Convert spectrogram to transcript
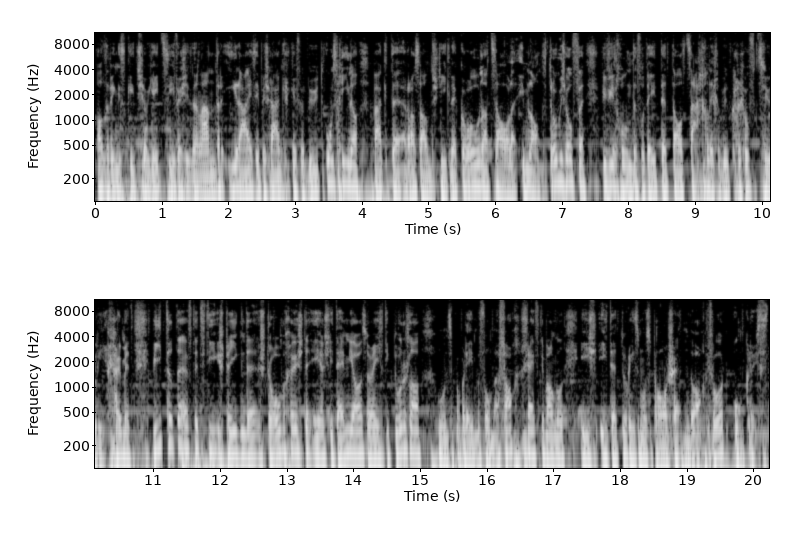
Allerdings gibt es schon jetzt in verschiedenen Ländern Einreisebeschränkungen für Leute aus China wegen der rasant steigenden Corona-Zahlen im Land. Darum ist offen, wie viele Kunden von dort tatsächlich wirklich auf Zürich kommen. Weiter dürften die steigenden Stromkosten erst in diesem Jahr so richtig durchschlagen. Und das Problem vom Fachkräftemangel ist in der Tourismusbranche nach wie vor ungelöst.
